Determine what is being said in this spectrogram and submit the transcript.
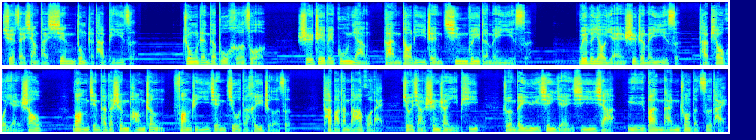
却在向他掀动着他鼻子，众人的不合作使这位姑娘感到了一阵轻微的没意思。为了要掩饰这没意思，她飘过眼梢，望见他的身旁正放着一件旧的黑褶子，她把它拿过来，就向身上一披，准备预先演习一下女扮男装的姿态。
